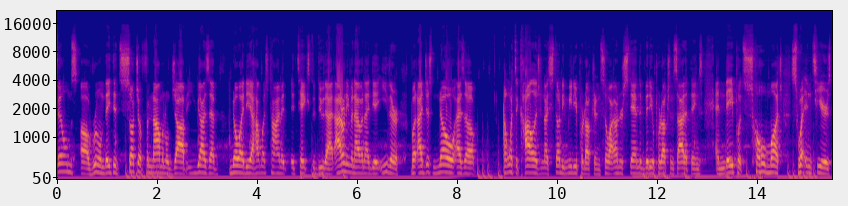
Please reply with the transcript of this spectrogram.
Films uh, room. They did such a phenomenal job. You guys have no idea how much time it, it takes to do that. I don't even have an idea either, but I just know as a I went to college and I studied media production, so I understand the video production side of things. And they put so much sweat and tears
